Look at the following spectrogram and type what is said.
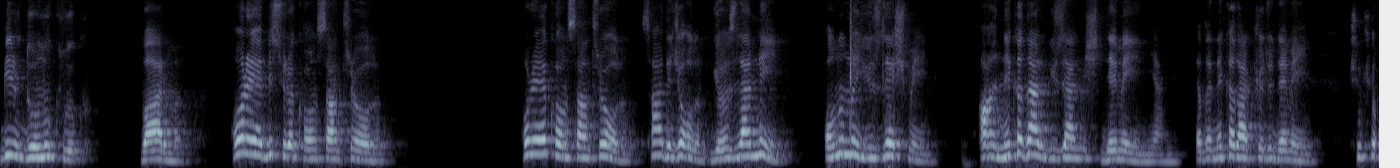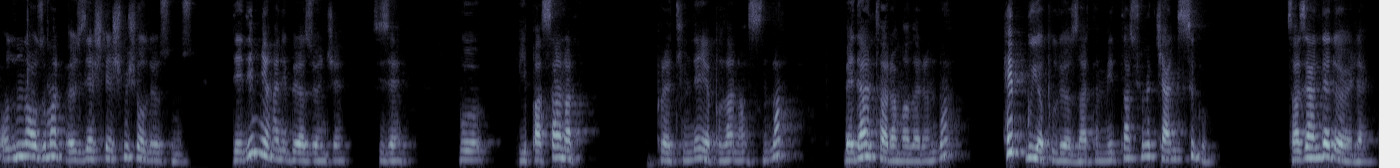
bir donukluk var mı? Oraya bir süre konsantre olun. Oraya konsantre olun. Sadece olun. Gözlemleyin. Onunla yüzleşmeyin. Ah ne kadar güzelmiş demeyin yani. Ya da ne kadar kötü demeyin. Çünkü onunla o zaman özdeşleşmiş oluyorsunuz. Dedim ya hani biraz önce size bu Vipassana pratiğinde yapılan aslında beden taramalarında hep bu yapılıyor zaten. Meditasyonun kendisi bu. Zazen'de de öyle.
